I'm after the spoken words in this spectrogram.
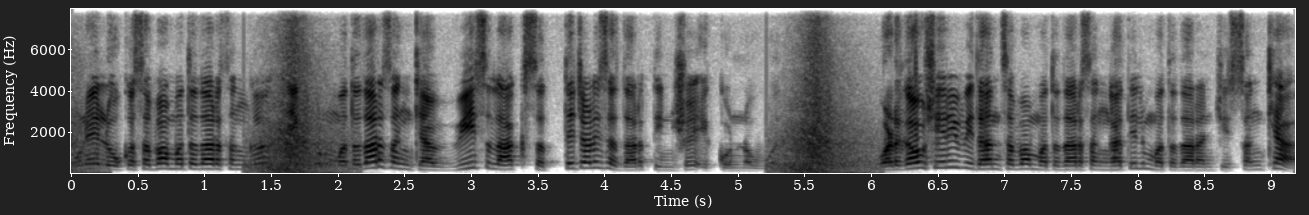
पुणे लोकसभा मतदारसंघ एकूण मतदारसंख्या वीस लाख सत्तेचाळीस हजार तीनशे एकोणनव्वद. वडगाव शेरी विधानसभा मतदारसंघातील मतदारांची संख्या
